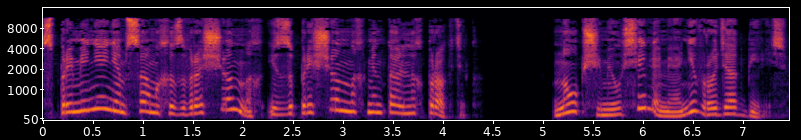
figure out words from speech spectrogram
с применением самых извращенных и запрещенных ментальных практик. Но общими усилиями они вроде отбились.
